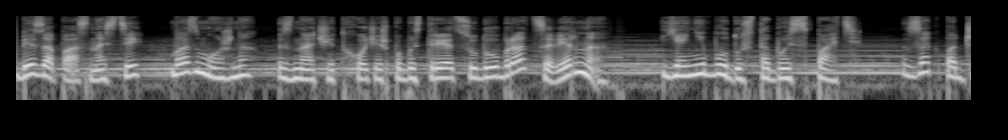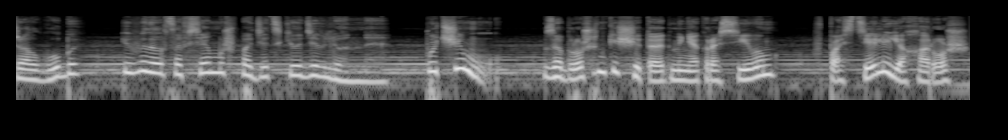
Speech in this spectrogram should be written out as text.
Безопасности? Возможно. Значит, хочешь побыстрее отсюда убраться, верно?» «Я не буду с тобой спать». Зак поджал губы и выдал совсем уж по-детски удивленное. «Почему? Заброшенки считают меня красивым. В постели я хорош.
